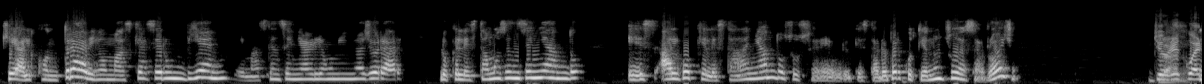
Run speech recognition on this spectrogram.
que al contrario, más que hacer un bien y más que enseñarle a un niño a llorar, lo que le estamos enseñando es algo que le está dañando su cerebro y que está repercutiendo en su desarrollo. Yo Claro. recuerdo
